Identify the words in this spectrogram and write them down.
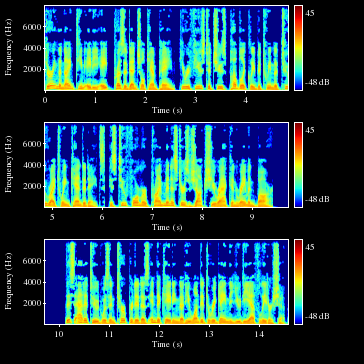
During the 1988 presidential campaign, he refused to choose publicly between the two right-wing candidates, his two former prime ministers Jacques Chirac and Raymond Barre. This attitude was interpreted as indicating that he wanted to regain the UDF leadership.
